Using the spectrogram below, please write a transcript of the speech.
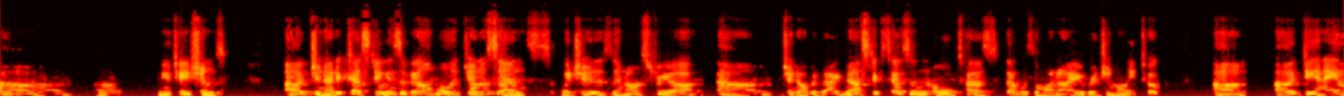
uh, mutations. Uh, genetic testing is available at Genesense, which is in Austria. Um, Genova Diagnostics has an old test. That was the one I originally took. Um, uh, DNA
